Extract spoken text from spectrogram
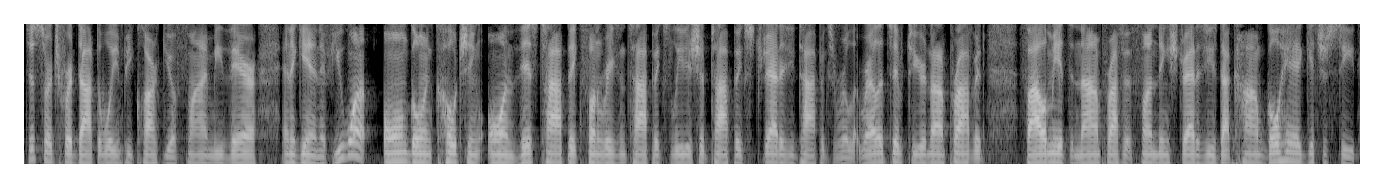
Just search for Dr. William P. Clark. You'll find me there. And again, if you want ongoing coaching on this topic, fundraising topics, leadership topics, strategy topics relative to your nonprofit, follow me at the nonprofitfundingstrategies.com. Go ahead, get your seat.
